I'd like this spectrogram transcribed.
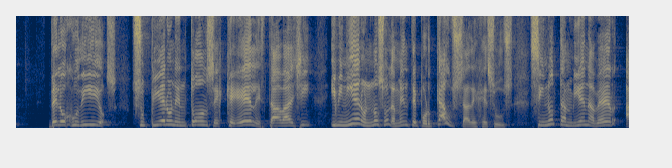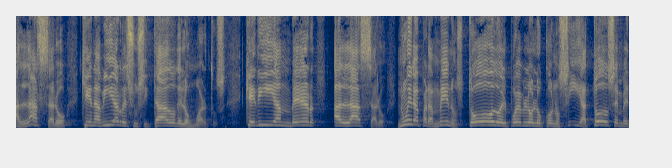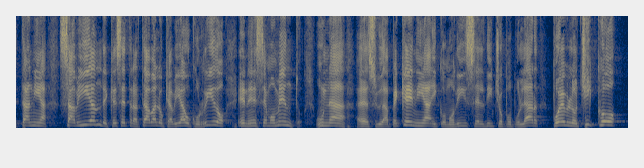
de los judíos supieron entonces que Él estaba allí y vinieron no solamente por causa de Jesús, sino también a ver a Lázaro, quien había resucitado de los muertos. Querían ver a Lázaro. No era para menos, todo el pueblo lo conocía, todos en Betania sabían de qué se trataba lo que había ocurrido en ese momento. Una eh, ciudad pequeña y como dice el dicho popular, pueblo chico,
